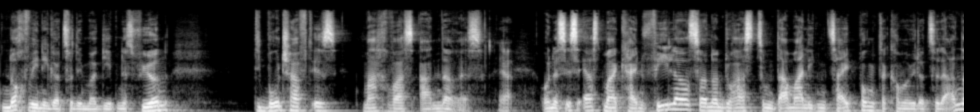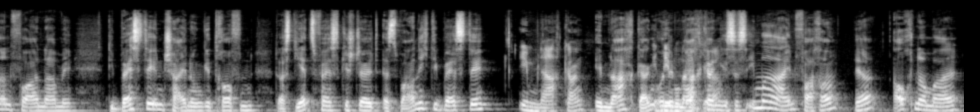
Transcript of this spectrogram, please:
noch weniger zu dem Ergebnis führen. Die Botschaft ist, mach was anderes. Ja. Und es ist erstmal kein Fehler, sondern du hast zum damaligen Zeitpunkt, da kommen wir wieder zu der anderen Vorannahme, die beste Entscheidung getroffen. Du hast jetzt festgestellt, es war nicht die beste, Im Nachgang. im Nachgang. In und im Moment, Nachgang ja. ist es immer einfacher, ja, auch normal.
